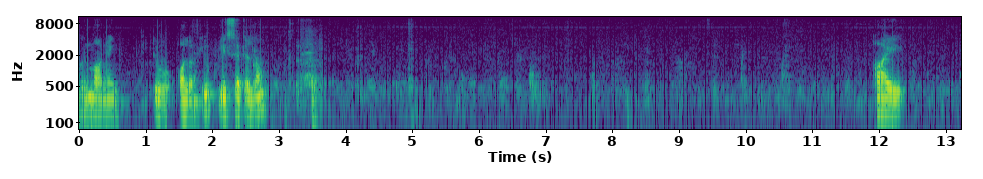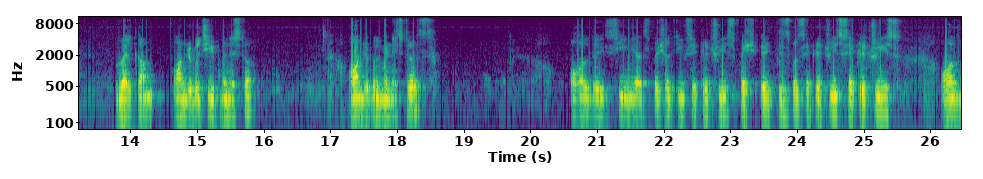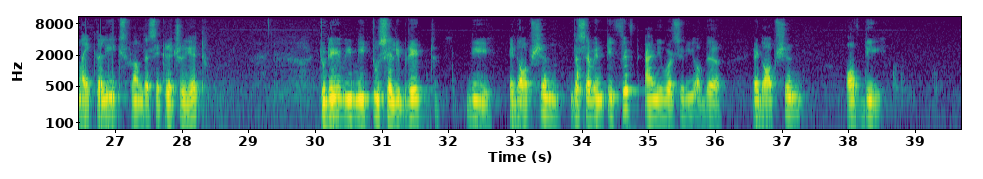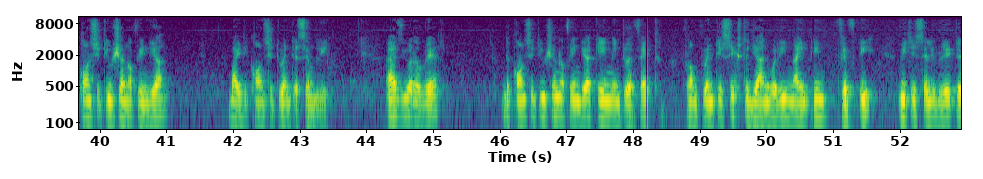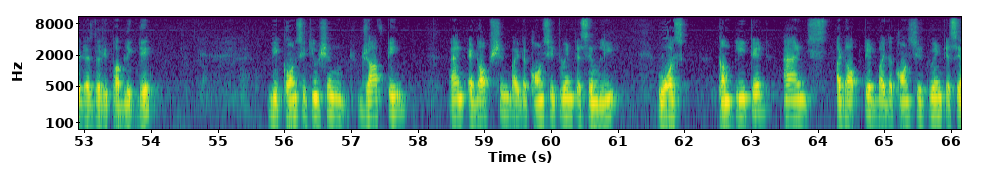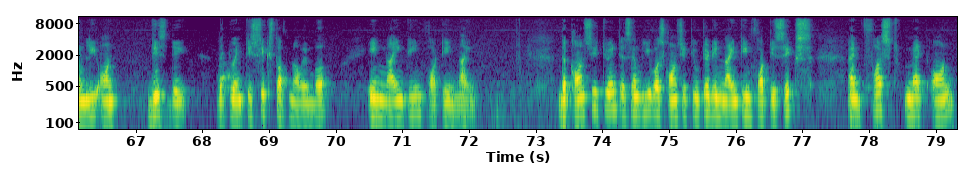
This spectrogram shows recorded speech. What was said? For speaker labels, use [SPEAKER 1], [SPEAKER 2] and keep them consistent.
[SPEAKER 1] Good morning to all of you. Please settle down. I welcome Honorable Chief Minister, Honorable Ministers, all the senior special chief secretaries, special, uh, principal secretaries, secretaries, all my colleagues from the secretariat. Today we meet to celebrate the adoption, the 75th anniversary of the adoption of the Constitution of India by the Constituent Assembly. As you are aware, the Constitution of India came into effect from 26th January 1950, which is celebrated as the Republic Day. The Constitution drafting and adoption by the Constituent Assembly was completed and adopted by the Constituent Assembly on this day, the 26th of November in 1949. The Constituent Assembly was constituted in 1946 and first met on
